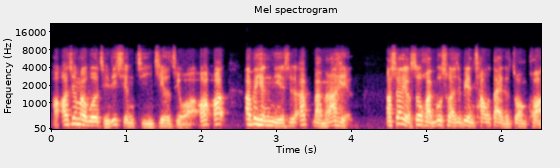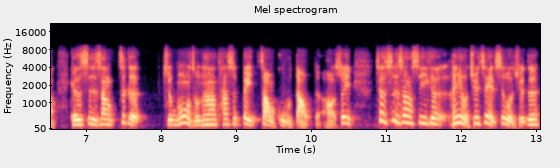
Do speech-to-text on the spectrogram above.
好啊，今嘛无钱，你先钱借借啊，啊啊啊，不行你也是啊，慢慢来还啊。虽然有时候还不出来就变超贷的状况，可是事实上这个就某种程度上它是被照顾到的，哈，所以这事实上是一个很有趣，这也是我觉得。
